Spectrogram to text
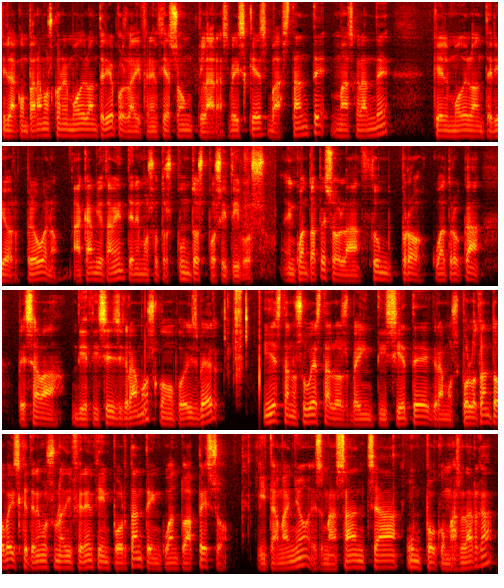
Si la comparamos con el modelo anterior, pues las diferencias son claras. Veis que es bastante más grande que el modelo anterior. Pero bueno, a cambio también tenemos otros puntos positivos. En cuanto a peso, la Zoom Pro 4K pesaba 16 gramos, como podéis ver, y esta nos sube hasta los 27 gramos. Por lo tanto, veis que tenemos una diferencia importante en cuanto a peso y tamaño. Es más ancha, un poco más larga.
